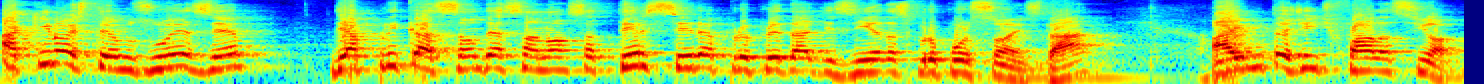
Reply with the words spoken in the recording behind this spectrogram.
Aqui nós temos um exemplo de aplicação dessa nossa terceira propriedadezinha das proporções, tá? Aí muita gente fala assim, ó,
